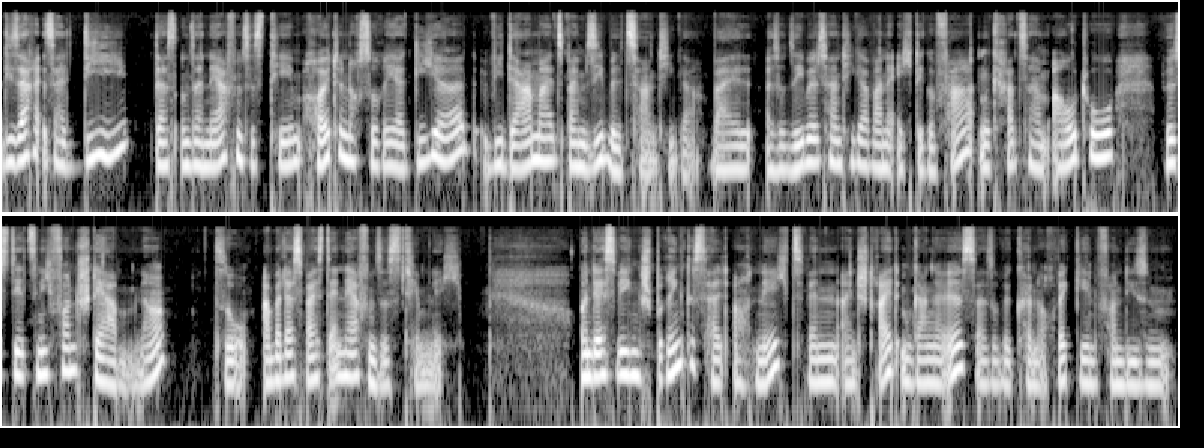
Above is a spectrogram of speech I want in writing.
die Sache ist halt die, dass unser Nervensystem heute noch so reagiert wie damals beim Säbelzahntiger. Weil, also Säbelzahntiger war eine echte Gefahr. Ein Kratzer im Auto wirst du jetzt nicht von sterben, ne? So, aber das weiß dein Nervensystem nicht. Und deswegen springt es halt auch nichts, wenn ein Streit im Gange ist. Also wir können auch weggehen von diesem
